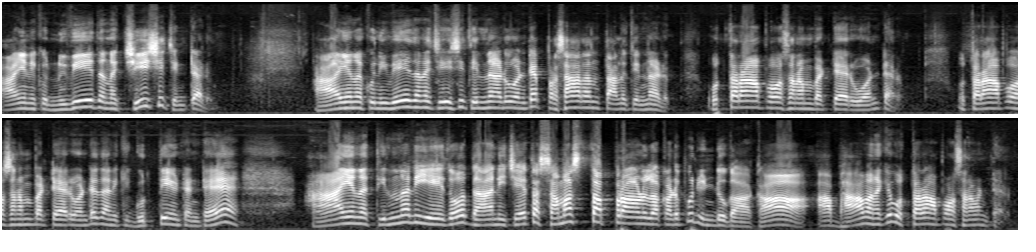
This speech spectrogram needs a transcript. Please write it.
ఆయనకు నివేదన చేసి తింటాడు. ఆయనకు నివేదన చేసి తిన్నాడు అంటే ప్రసాదం తాను తిన్నాడు. ఉత్తరాపోసనం పట్టారు అంటారు. ఉత్తరాపోసనం పట్టారు అంటే దానికి గుర్తు ఏమిటంటే ఆయన తిన్నది ఏదో దాని చేత సమస్త ప్రాణుల కడుపు నిండుగాక. ఆ భావనకి ఉత్తరాపోసనం అంటారు.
